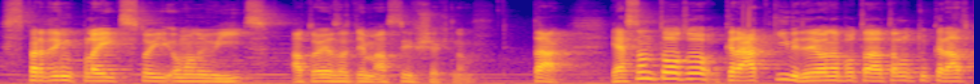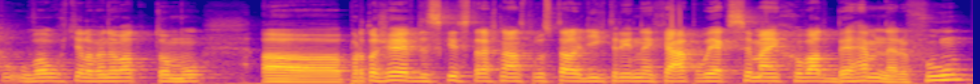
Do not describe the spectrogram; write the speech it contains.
Spreading Plate stojí o manu víc. A to je zatím asi všechno. Tak, já jsem tohoto krátký video, nebo tato tu krátkou úvahu chtěl věnovat tomu, uh, protože je vždycky strašná spousta lidí, kteří nechápou, jak se mají chovat během nerfů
